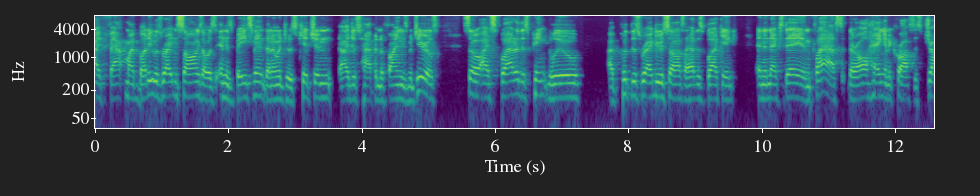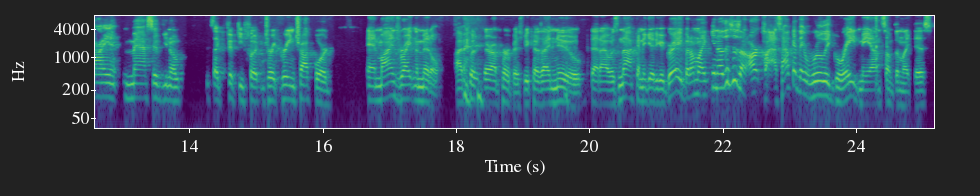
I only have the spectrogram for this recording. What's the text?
I found my buddy was writing songs. I was in his basement. Then I went to his kitchen. I just happened to find these materials. So I splattered this pink glue. I put this ragu sauce. I have this black ink. And the next day in class, they're all hanging across this giant, massive, you know, it's like 50 foot green chalkboard. And mine's right in the middle. I put it there on purpose because I knew that I was not going to get a good grade. But I'm like, you know, this is an art class. How can they really grade me on something like this?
